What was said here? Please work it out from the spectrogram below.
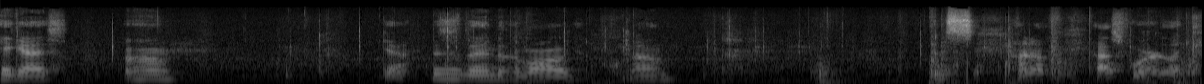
Hey guys, um, yeah, this is the end of the vlog. Um, it's kind of fast forward like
